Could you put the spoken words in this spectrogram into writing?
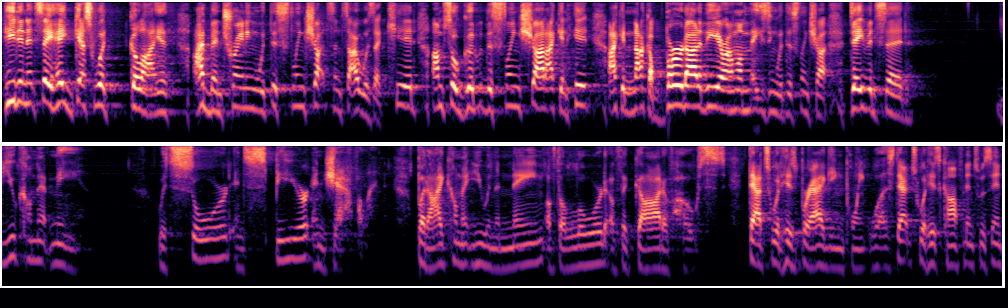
He didn't say, Hey, guess what, Goliath? I've been training with this slingshot since I was a kid. I'm so good with this slingshot. I can hit, I can knock a bird out of the air. I'm amazing with this slingshot. David said, You come at me with sword and spear and javelin. But I come at you in the name of the Lord of the God of hosts. That's what his bragging point was. That's what his confidence was in,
